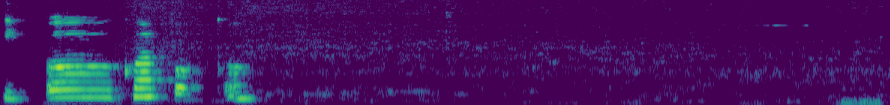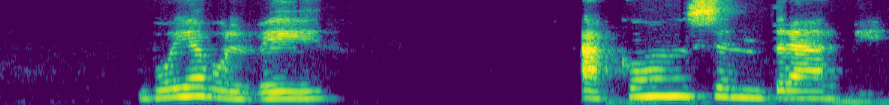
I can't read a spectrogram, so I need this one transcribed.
Y poco a poco voy a volver a concentrarme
